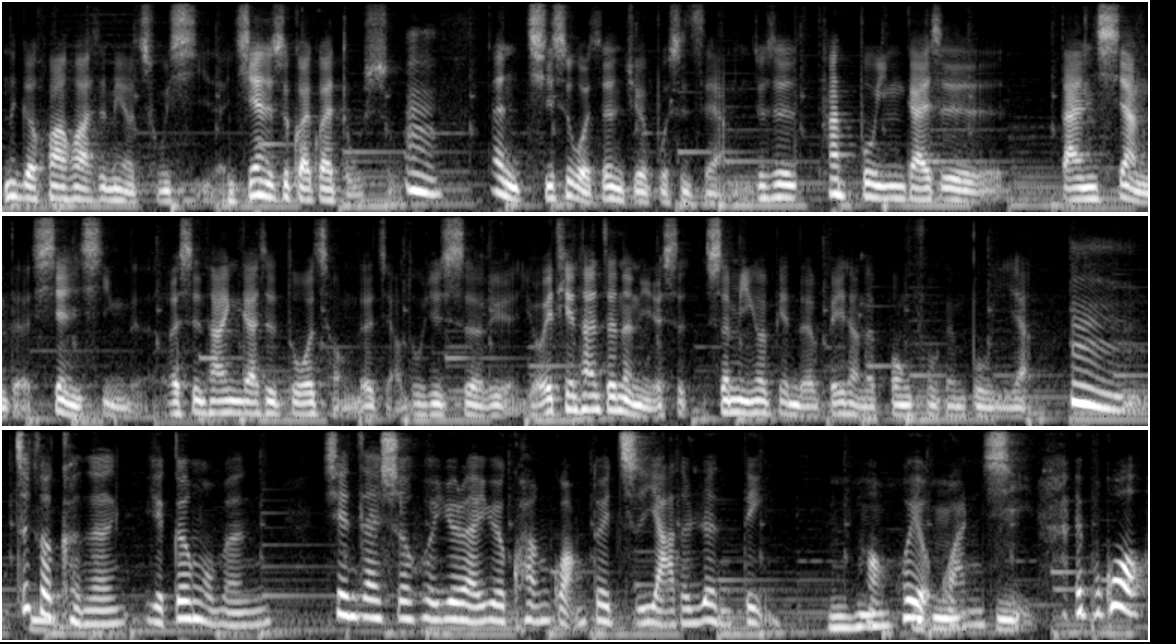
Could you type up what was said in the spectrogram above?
那个画画是没有出息的，你现在是乖乖读书。嗯，但其实我真的觉得不是这样，就是它不应该是。单向的、线性的，而是它应该是多重的角度去涉略。有一天，它真的你的生生命会变得非常的丰富跟不一样。嗯，这个可能也跟我们现在社会越来越宽广对职涯的认定，嗯哼，好、哦、会有关系。哎、嗯嗯，不过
